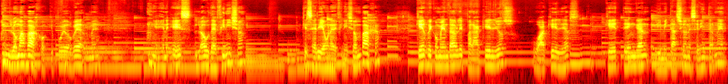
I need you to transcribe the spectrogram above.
Lo más bajo que puedo verme es Low Definition, que sería una definición baja, que es recomendable para aquellos o aquellas que tengan limitaciones en Internet,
